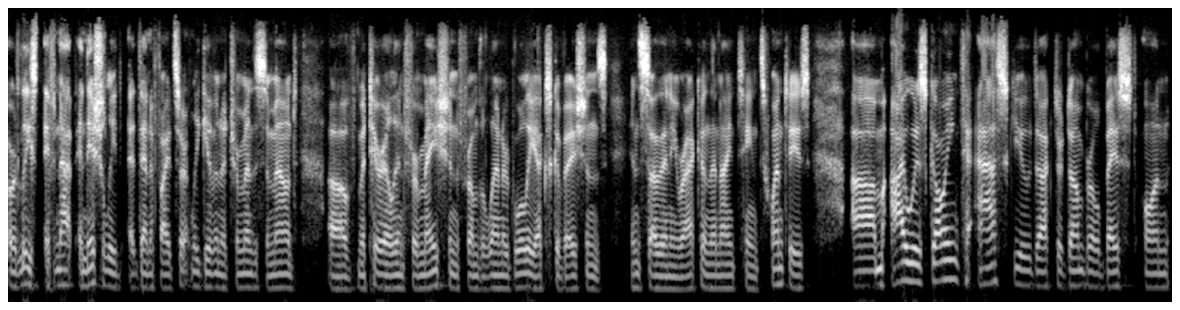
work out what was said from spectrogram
or at least if not initially identified, certainly given a tremendous amount of material information from the Leonard Woolley excavations in southern Iraq in the 1920s. Um, I was going to ask you, Dr. Dumbrill, based on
